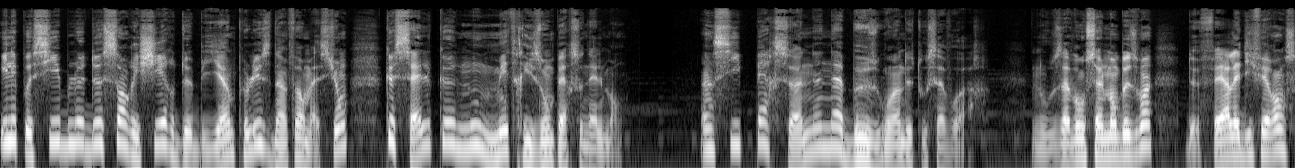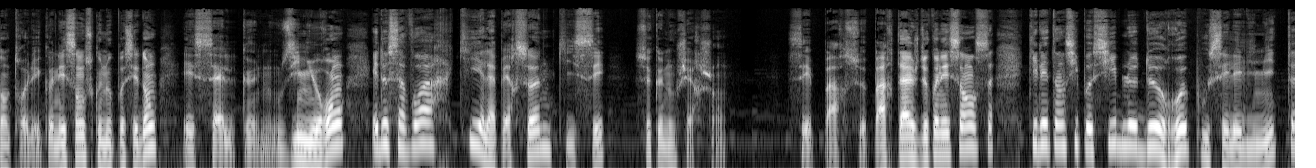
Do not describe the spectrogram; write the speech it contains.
il est possible de s'enrichir de bien plus d'informations que celles que nous maîtrisons personnellement. Ainsi, personne n'a besoin de tout savoir. Nous avons seulement besoin de faire la différence entre les connaissances que nous possédons et celles que nous ignorons et de savoir qui est la personne qui sait ce que nous cherchons. C'est par ce partage de connaissances qu'il est ainsi possible de repousser les limites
